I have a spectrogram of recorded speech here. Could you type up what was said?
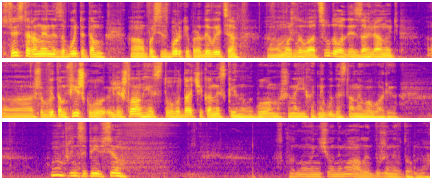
З цієї сторони не забудьте там після зборки продивитися, можливо, отсюда десь заглянуть, щоб ви там фішку або шланги з того датчика не скинули, бо машина їхати не буде, стане в аварію. Ну, в принципі, і все. Складного нічого нема, але дуже невдобно.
